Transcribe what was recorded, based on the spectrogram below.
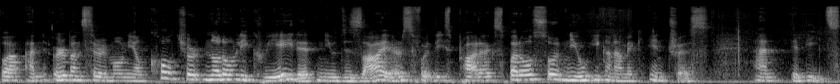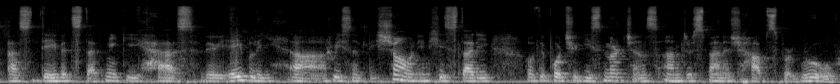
and urban ceremonial culture not only created new desires for these products, but also new economic interests and elites, as David Studnicki has very ably uh, recently shown in his study of the Portuguese merchants under Spanish Habsburg rule.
